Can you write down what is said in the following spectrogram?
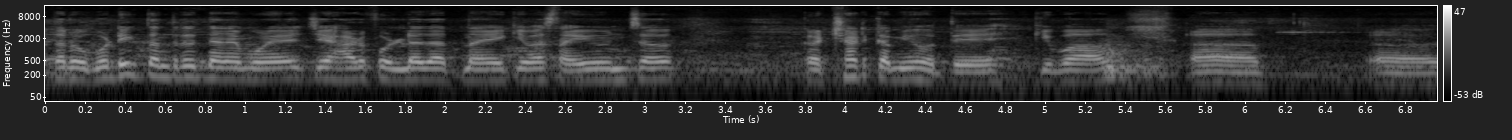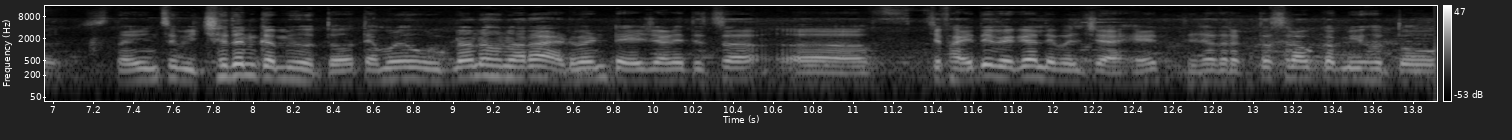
आता रोबोटिक तंत्रज्ञानामुळे जे हाड फोडलं जात नाही किंवा स्नायूंचं कटछाट कमी होते किंवा स्नायूंचं विच्छेदन कमी होतं त्यामुळे रुग्णांना होणारा ॲडव्हान्टेज आणि त्याचा जे फायदे वेगळ्या लेवलचे आहेत त्याच्यात रक्तस्राव कमी होतो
